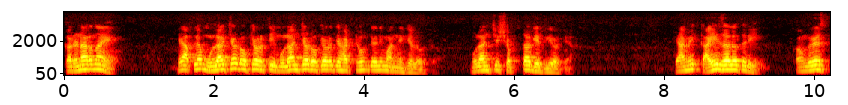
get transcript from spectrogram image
करणार नाही हे आपल्या मुलाच्या डोक्यावरती मुलांच्या डोक्यावरती हात ठेवून त्यांनी मान्य केलं होतं. मुलांची शपथा घेतली होत्या. त्या आम्ही काही झालं तरी काँग्रेस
